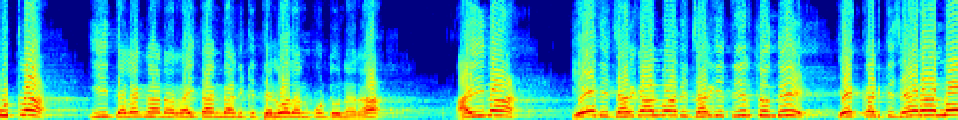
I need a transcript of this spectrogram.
కుట్ర ఈ తెలంగాణ రైతాంగానికి తెలియదనుకుంటున్నారా? అయినా ఏది జరగాలనో అది జరిగి తీరుతుంది. ఎక్కడికి చేరాలో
